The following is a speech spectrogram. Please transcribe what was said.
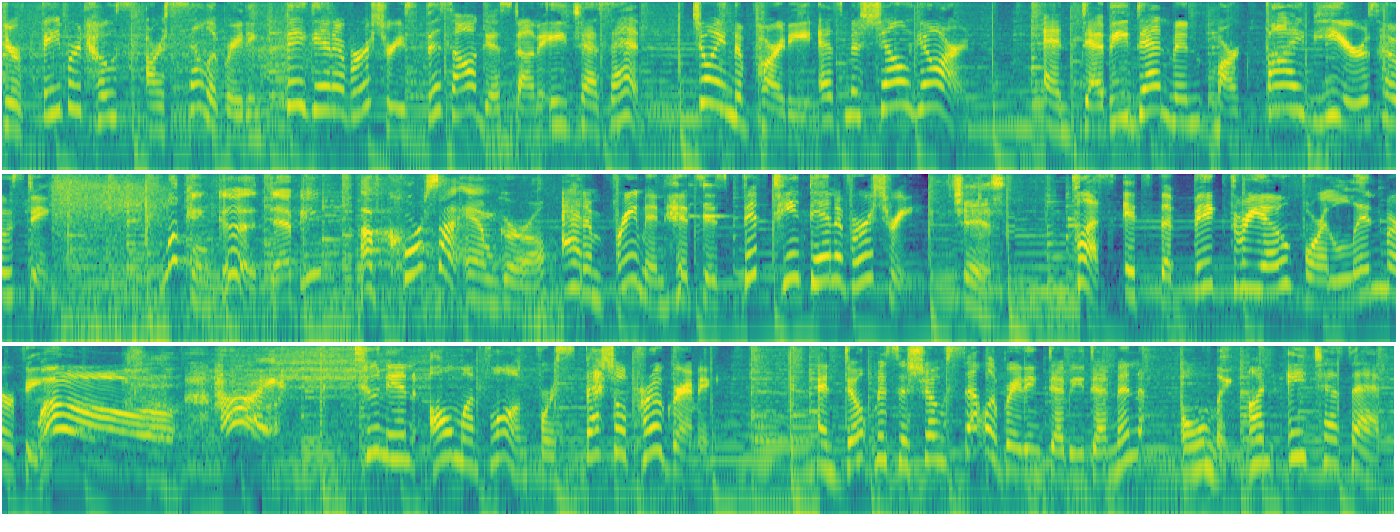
Your favorite hosts are celebrating big anniversaries this August on HSN. Join the party as Michelle Yarn and Debbie Denman mark five years hosting. Looking good, Debbie. Of course I am, girl. Adam Freeman hits his 15th anniversary. Cheers. Plus, it's the Big 3-0 for Lynn Murphy. Whoa! Hi! Tune in all month long for special programming. And don't miss a show celebrating Debbie Denman only on HSN.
